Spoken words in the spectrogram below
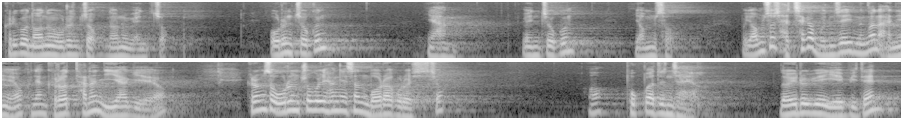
그리고 너는 오른쪽, 너는 왼쪽. 오른쪽은 양, 왼쪽은 염소. 뭐 염소 자체가 문제 있는 건 아니에요. 그냥 그렇다는 이야기예요. 그러면서 오른쪽을 향해선 뭐라 그러시죠? 어? 복받은 자여. 너희를 위해 예비된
